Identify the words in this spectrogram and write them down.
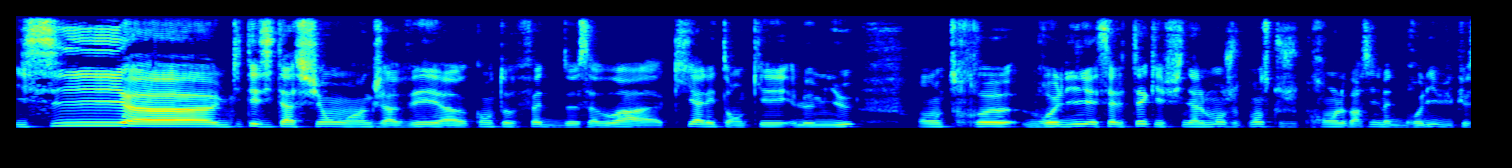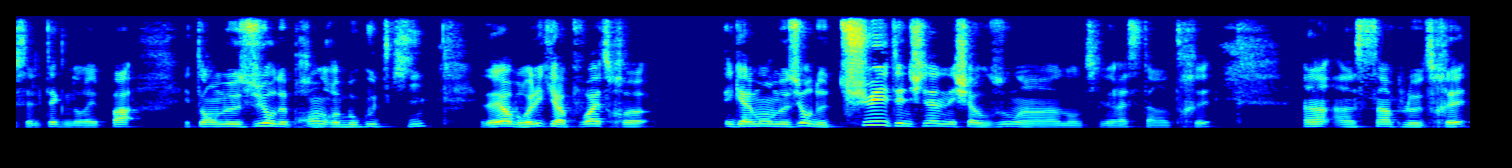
Ici, euh, une petite hésitation hein, que j'avais euh, quant au fait de savoir euh, qui allait tanker le mieux entre Broly et Celtec et finalement je pense que je prends le parti de mettre Broly vu que Celtec n'aurait pas été en mesure de prendre beaucoup de ki. D'ailleurs Broly qui va pouvoir être également en mesure de tuer Tenshinhan et Shaozu hein, dont il reste un trait. Un, un simple trait.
